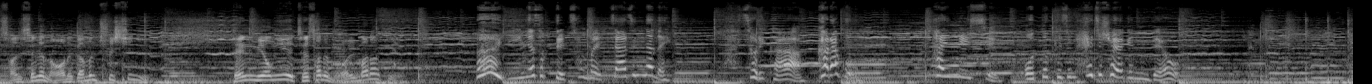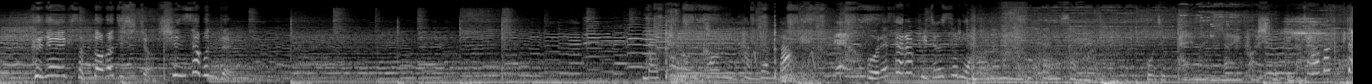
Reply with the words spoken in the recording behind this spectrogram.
선생은 어느 가문 출신이오? 백명의의 재산은 얼마나 돼요? 아, 이 녀석들 정말 짜증나네. 저리 가, 가라고. 하인리 씨, 어떻게 좀 해주셔야겠는데요. 그녀에게서 떨어지시죠, 신사분들. 날카로운 검이 감정가? 오래 살아 빚은 술이야 원하는 미국 땅에서는 오직 달만이 나의 것이로구나 잡았다!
